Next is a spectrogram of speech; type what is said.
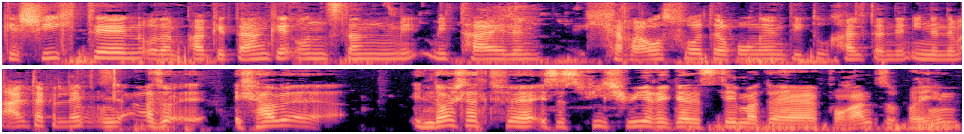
Geschichten oder ein paar Gedanken uns dann mitteilen, Herausforderungen, die du halt in, in dem Alltag erlebst? Also ich habe in Deutschland äh, ist es viel schwieriger, das Thema äh, voranzubringen,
